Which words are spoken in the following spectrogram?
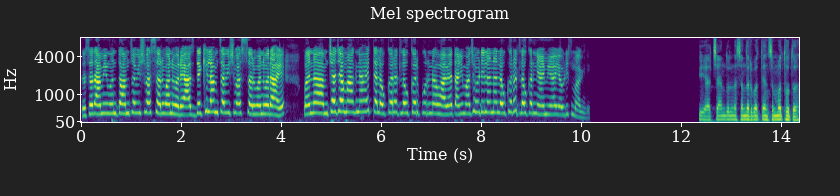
जसं आम्ही म्हणतो आमचा विश्वास सर्वांवर आहे. आज देखील आमचा विश्वास सर्वांवर आहे. पण आमच्या ज्या मागण्या आहेत त्या लवकरात लवकर पूर्ण व्हाव्यात आणि माझ्या वडिलांना लवकरात लवकर न्याय मिळावा एवढीच मागणी. आजच्या आंदोलनासंदर्भात त्यांचं मत होतं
